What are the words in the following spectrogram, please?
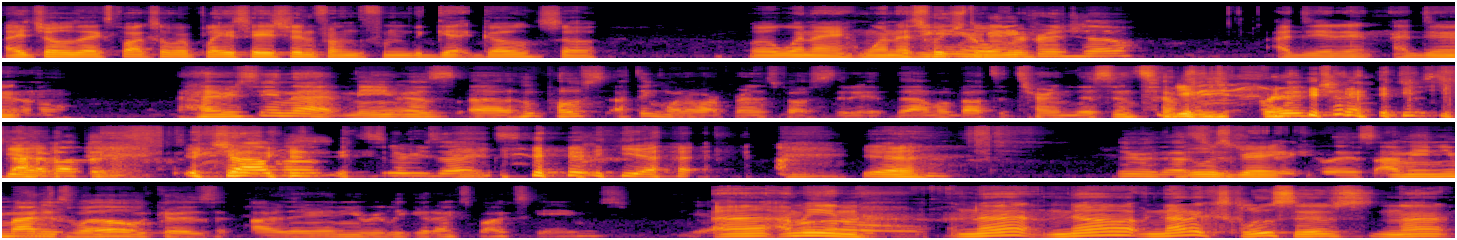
I chose Xbox over PlayStation from from the get go. So, well, when I when I Did you get switched your mini over, fridge though? I didn't. I didn't. No. Have you seen that meme? It was uh, who posted? I think one of our friends posted it. That I'm about to turn this into a mini fridge. Just Yeah. about the chop up Series X. yeah, yeah. Dude, that's was just great. ridiculous. I mean, you might Yeah. as well because are there any really good Xbox games? Yeah. Uh, I mean, Oh. not no, not exclusives. Not.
